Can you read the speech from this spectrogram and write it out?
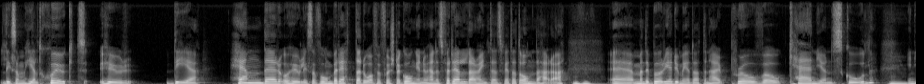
liksom helt sjukt hur det händer och hur liksom, för hon berättar då för första gången nu, hennes föräldrar har inte ens vetat om det här. Eh, men det började ju med att den här Provo Canyon School in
